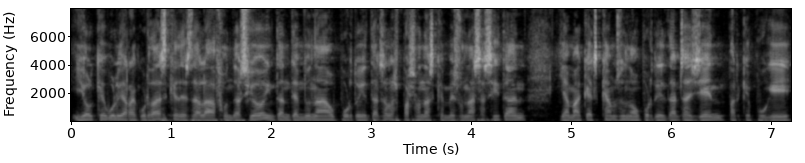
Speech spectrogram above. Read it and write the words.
I jo el que volia recordar és que des de la Fundació intentem donar oportunitats a les persones que més ho necessiten i en aquests camps donar oportunitats a gent perquè pugui,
